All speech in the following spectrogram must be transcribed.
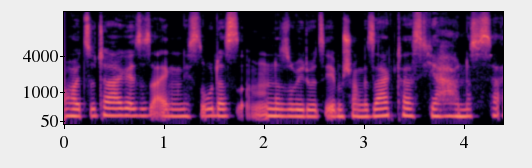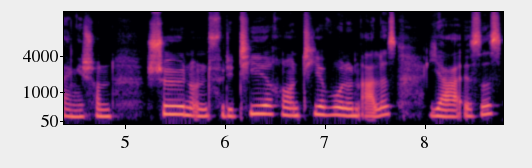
heutzutage ist es eigentlich so, dass, ne, so wie du jetzt eben schon gesagt hast, ja, und das ist ja eigentlich schon schön und für die Tiere und Tierwohl und alles. Ja, ist es.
